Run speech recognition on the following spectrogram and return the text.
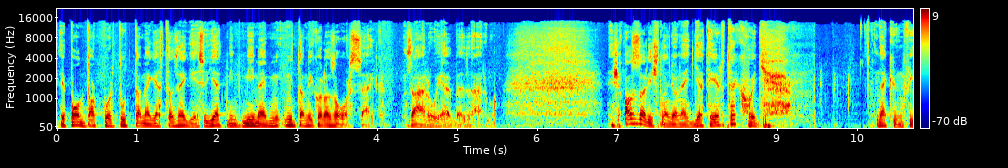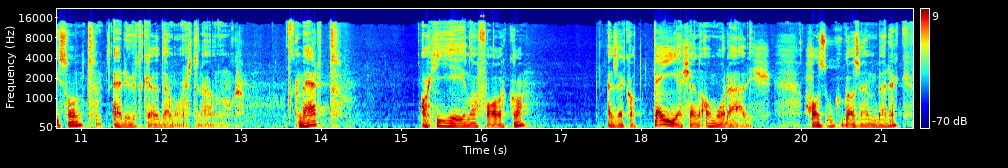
Ő pont akkor tudta meg ezt az egész ügyet, mint mi, meg mint amikor az ország, zárójelbe zárva. És azzal is nagyon egyetértek, hogy nekünk viszont erőt kell demonstrálnunk. Mert a hiéna falka, ezek a teljesen amorális, hazug gazemberek,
